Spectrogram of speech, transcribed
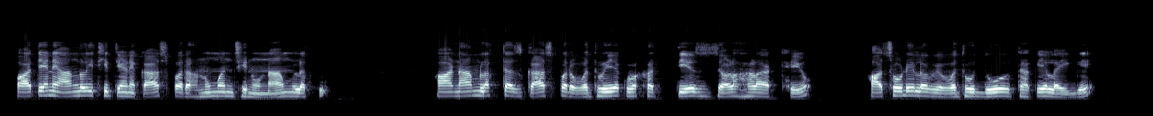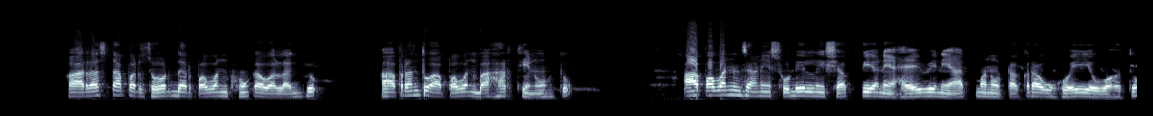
આ તેને આંગળીથી તેણે કાચ પર હનુમાનજીનું નામ લખ્યું. આ નામ લખતા જ કાચ પર વધુ એક વખત તેજ જળહળાટ થયો. આ છોડેલ હવે વધુ દૂર ધકેલાઈ ગઈ. આ રસ્તા પર જોરદાર પવન ફૂંકાવા લાગ્યો. આ પરંતુ આ પવન બહારથી નહોતું. આ પવન જાણે સુડેલની શક્તિ અને હાઈવેની આત્માનો ટકરાવ હોય એવો હતો.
